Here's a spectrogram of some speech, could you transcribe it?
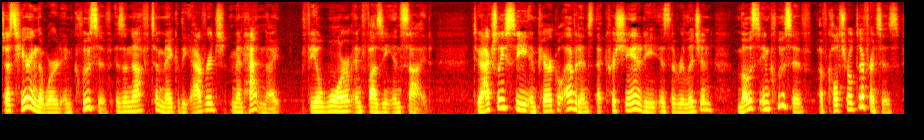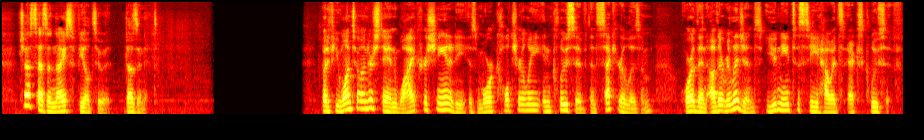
Just hearing the word inclusive is enough to make the average Manhattanite feel warm and fuzzy inside. To actually see empirical evidence that Christianity is the religion most inclusive of cultural differences just has a nice feel to it, doesn't it? But if you want to understand why Christianity is more culturally inclusive than secularism or than other religions, you need to see how it's exclusive.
